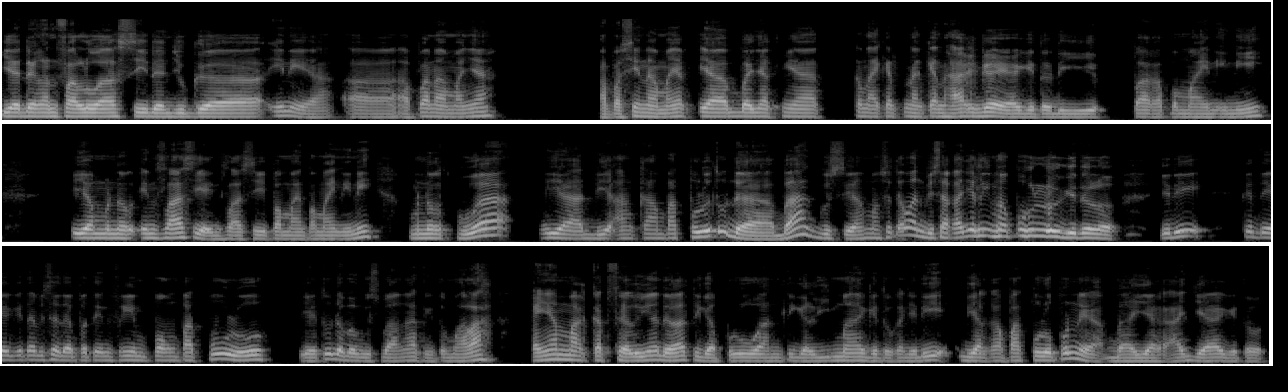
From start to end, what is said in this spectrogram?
Ya dengan valuasi dan juga ini ya uh, apa namanya apa sih namanya ya banyaknya kenaikan-kenaikan harga ya gitu di para pemain ini. Ya menurut inflasi ya inflasi pemain-pemain ini menurut gua ya di angka 40 itu udah bagus ya. Maksudnya Wan bisa aja 50 gitu loh. Jadi ketika kita bisa dapetin Frimpong 40 ya itu udah bagus banget gitu. Malah kayaknya market value-nya adalah 30-an 35 gitu kan. Jadi di angka 40 pun ya bayar aja gitu.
